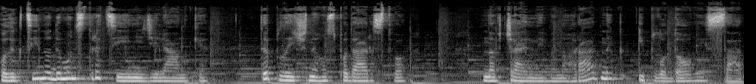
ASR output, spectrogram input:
колекційно-демонстраційні ділянки, тепличне господарство, навчальний виноградник і плодовий сад.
